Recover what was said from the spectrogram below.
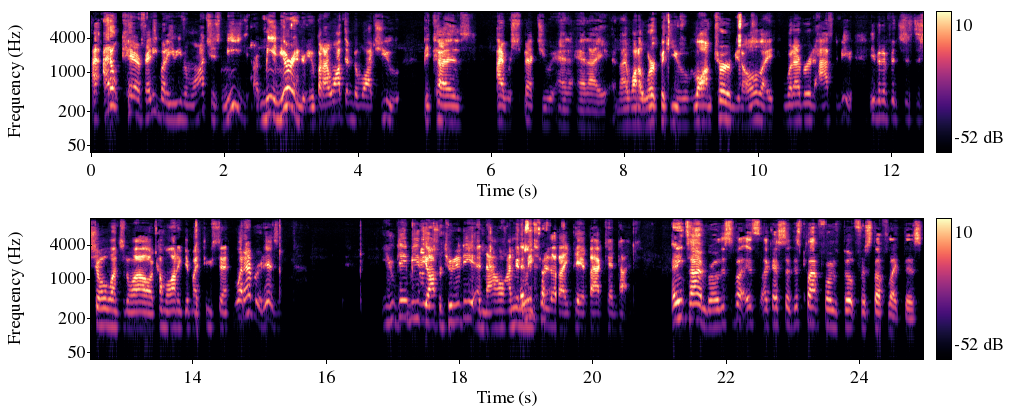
I, I don't care if anybody even watches me, me and your interview, but I want them to watch you because I respect you and and I and I want to work with you long term. You know, like whatever it has to be, even if it's just a show once in a while. I'll come on and give my two cents, whatever it is. You gave me the opportunity, and now I'm going to make sure that I pay it back ten times. Anytime, bro. This is it's like I said. This platform's built for stuff like this.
